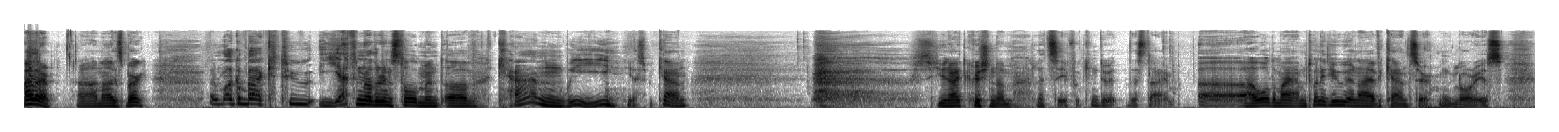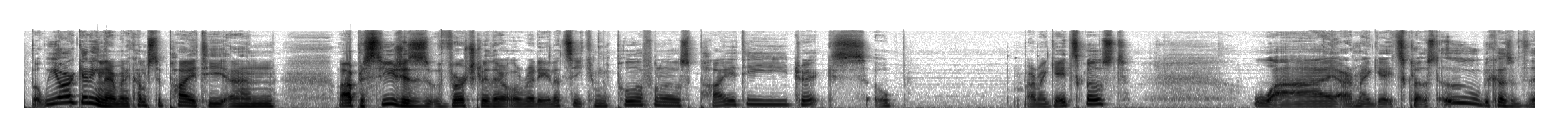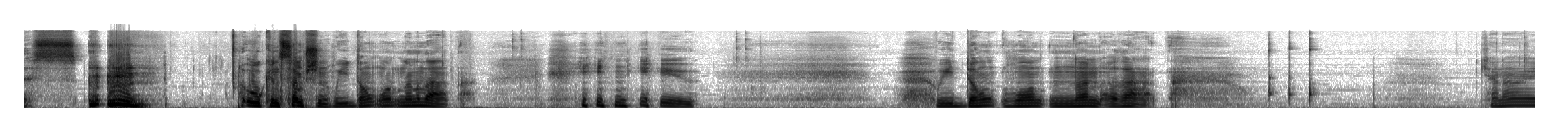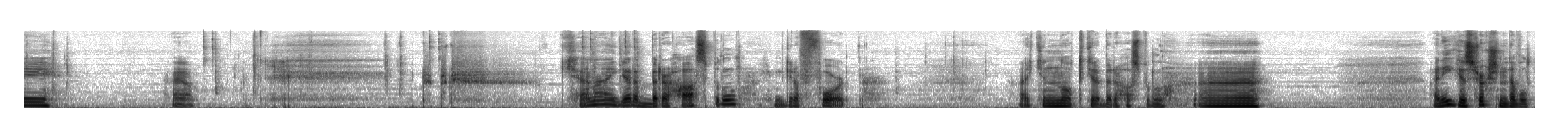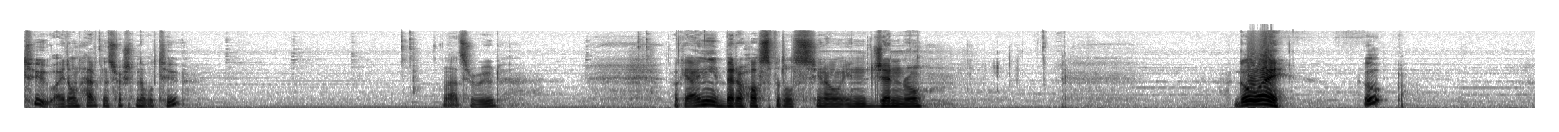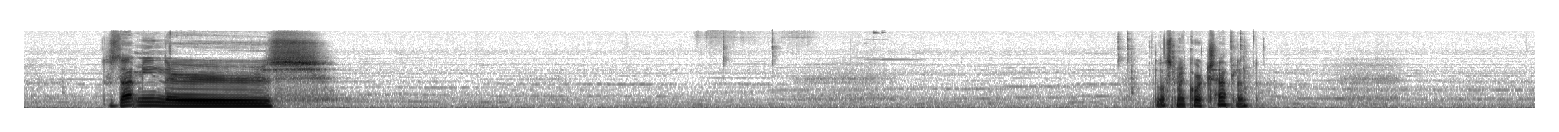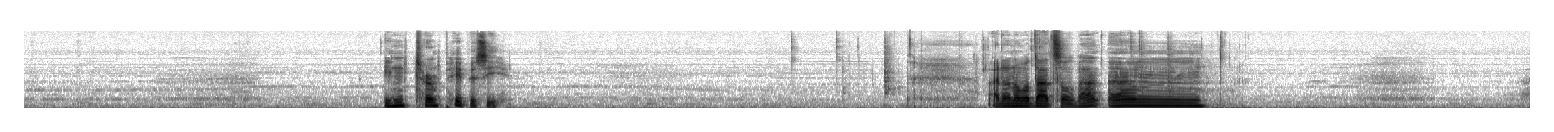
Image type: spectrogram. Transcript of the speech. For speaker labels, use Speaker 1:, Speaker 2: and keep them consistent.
Speaker 1: Hi there, I'm Alex Berg, and welcome back to yet another installment of Can We, yes we can, Unite Christendom. Let's see if we can do it this time. Uh, how old am I? I'm 22 and I have cancer. I'm Glorious. But we are getting there when it comes to piety and our prestige is virtually there already. Let's see, can we pull off one of those piety tricks? Oh, are my gates closed? Why are my gates closed? Ooh, because of this. Ooh, consumption. We don't want none of that. no. We don't want none of that. Can I... Hang on. Can I get a better hospital? I can get a fort. I cannot get a better hospital. Uh, I need construction level 2. I don't have construction level 2? That's rude. Okay, I need better hospitals, you know, in general. Go away! Oh! Does that mean there's... Lost my court chaplain. Interim papacy. I don't know what that's all about. Um,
